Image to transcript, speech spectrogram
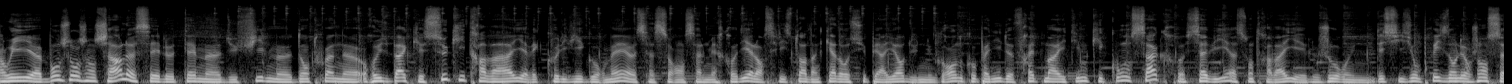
Oui, euh, bonjour Jean-Charles, c'est le thème du film d'Antoine Rusbach, Ceux qui travaillent, avec Olivier Gourmet. Euh, ça sort en salle mercredi. Alors, c'est l'histoire d'un cadre supérieur d'une grande compagnie de fret maritime qui consacre sa vie à son travail. Et le jour où une décision prise dans l'urgence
